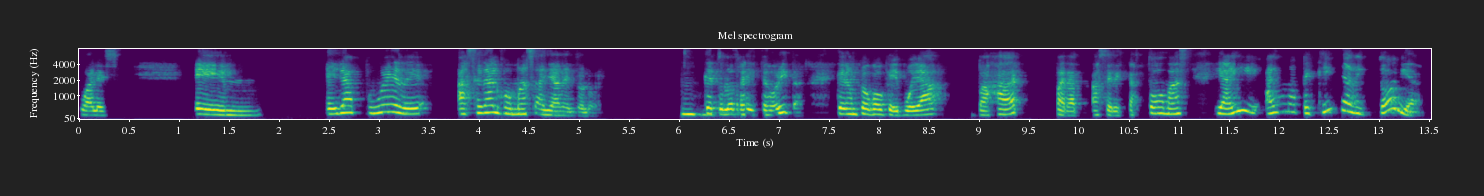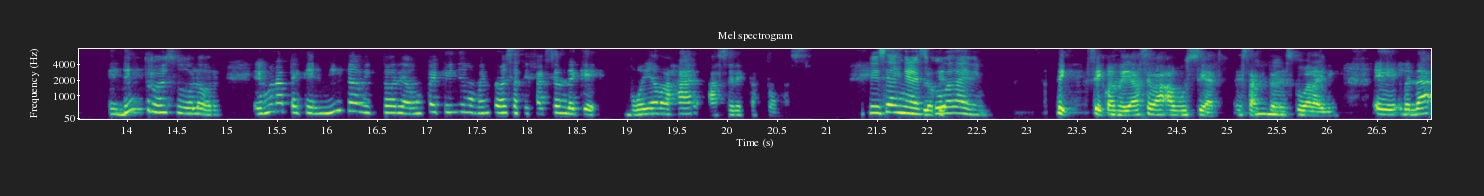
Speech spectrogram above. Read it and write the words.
cuales Em, ella puede hacer algo más allá del dolor, que tú lo trajiste ahorita, que era un poco, ok, voy a bajar para hacer estas tomas, y ahí hay una pequeña victoria eh, dentro de su dolor, es una pequeñita victoria, un pequeño momento de satisfacción de que voy a bajar a hacer estas tomas. Dices en el scuba diving. Sí, sí, cuando ya se va a bucear, exacto, el scuba diving. Eh, ¿Verdad?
